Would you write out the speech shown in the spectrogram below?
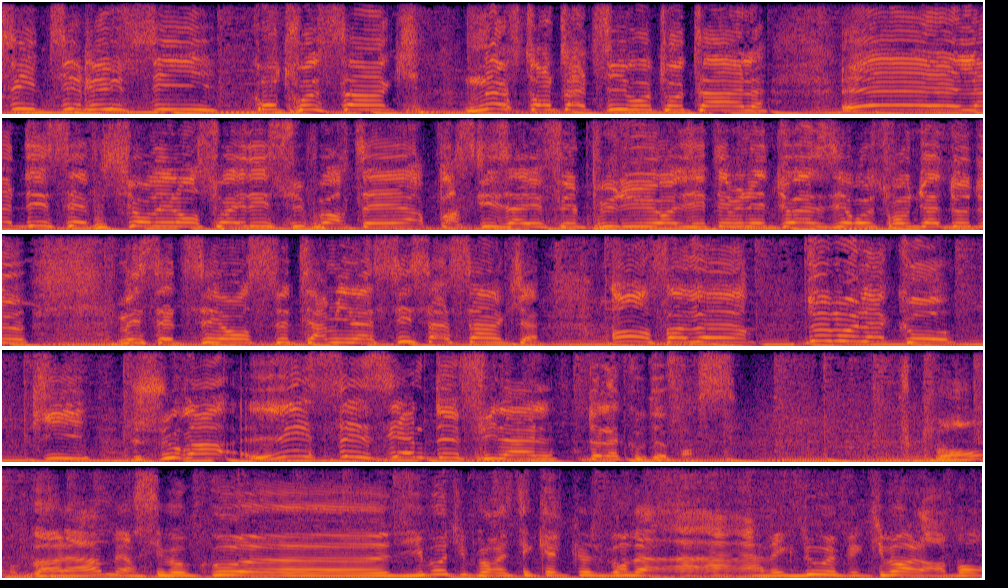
6 tirs réussis contre 5, 9 tentatives au total. Et la déception des Lensois et des supporters parce qu'ils avaient fait le plus dur. Ils étaient menés 2 à 0, ils sont venus à 2-2. Mais cette séance se termine à 6 à 5 en faveur de Monaco qui jouera les 16e de finale de la Coupe de France. Bon, voilà, merci beaucoup. Euh, tu peux rester quelques secondes avec nous, effectivement. Alors bon,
